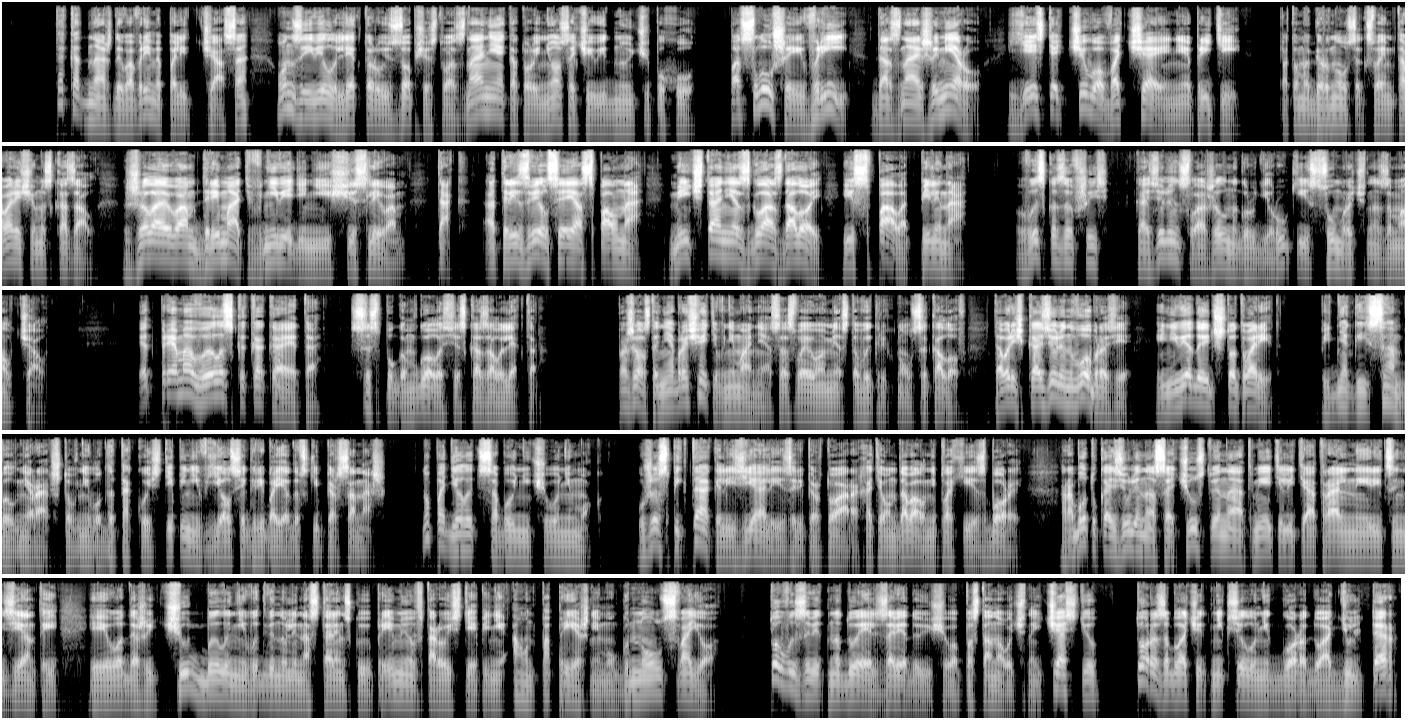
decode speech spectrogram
Так однажды во время политчаса он заявил лектору из общества знания, который нес очевидную чепуху. «Послушай, ври, да знай же меру, есть от чего в отчаяние прийти». Потом обернулся к своим товарищам и сказал, «Желаю вам дремать в неведении счастливом. Так, отрезвился я сполна, мечтание с глаз долой, и спала пелена». Высказавшись, Козюлин сложил на груди руки и сумрачно замолчал. «Это прямо вылазка какая-то», — с испугом в голосе сказал лектор. «Пожалуйста, не обращайте внимания», — со своего места выкрикнул Соколов. «Товарищ Козюлин в образе и не ведает, что творит». Бедняга и сам был не рад, что в него до такой степени въелся грибоедовский персонаж. Но поделать с собой ничего не мог. Уже спектакль изъяли из репертуара, хотя он давал неплохие сборы. Работу Козюлина сочувственно отметили театральные рецензенты, и его даже чуть было не выдвинули на сталинскую премию второй степени, а он по-прежнему гнул свое. То вызовет на дуэль заведующего постановочной частью, то разоблачит ни к селу, ни к городу, а дюльтер.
